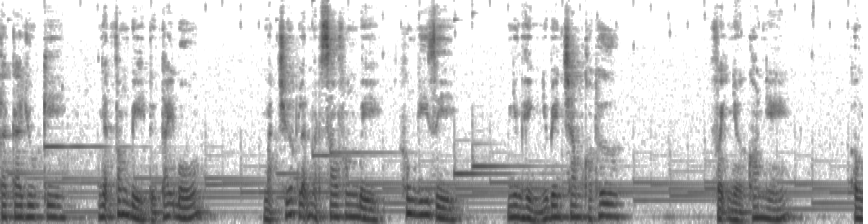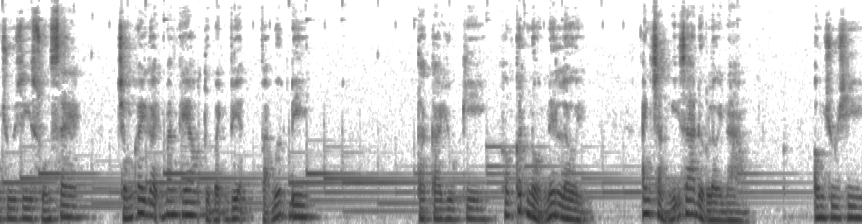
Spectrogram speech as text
Takayuki nhận phong bì từ tay bố. Mặt trước lẫn mặt sau phong bì không ghi gì, nhưng hình như bên trong có thư. Vậy nhờ con nhé. Ông chuji xuống xe chống cây gậy mang theo từ bệnh viện và bước đi. Takayuki không cất nổi nên lời. Anh chẳng nghĩ ra được lời nào. Ông Yuji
